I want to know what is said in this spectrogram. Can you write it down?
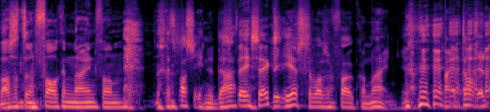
Was het een Falcon 9 van Het was inderdaad. SpaceX? De eerste was een Falcon 9. Ja. Maar dat,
